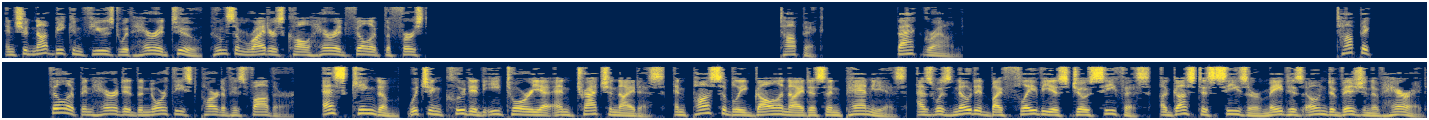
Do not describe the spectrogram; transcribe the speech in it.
and should not be confused with Herod II, whom some writers call Herod Philip I. Topic. Background Topic. Philip inherited the northeast part of his father's kingdom, which included Ituraea and Trachonitis, and possibly Gaulonitis and Panias, as was noted by Flavius Josephus. Augustus Caesar made his own division of Herod's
